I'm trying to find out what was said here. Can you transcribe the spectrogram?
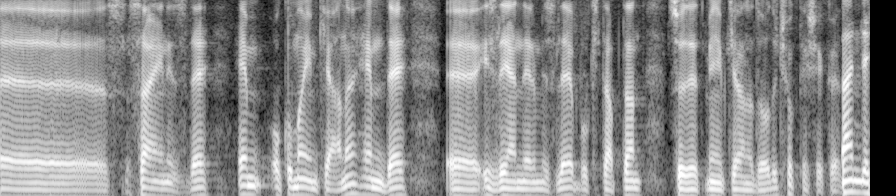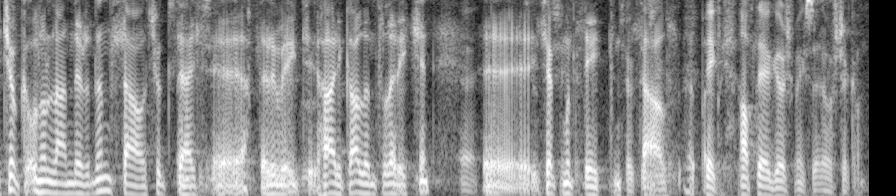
sayenizde hem okuma imkanı hem de e, izleyenlerimizle bu kitaptan söz etme imkanı doğdu. Çok teşekkür ederim. Ben de çok onurlandırdın. Sağ ol. Çok güzel e, lafları ve harika alıntılar için. E, çok mutlu ettin. Sağ ol. Peki haftaya görüşmek üzere. Hoşçakalın.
